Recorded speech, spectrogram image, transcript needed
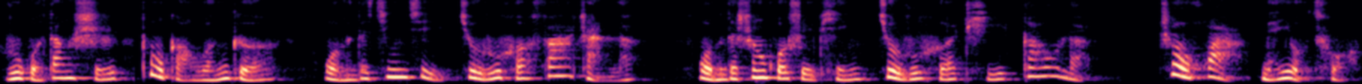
如果当时不搞文革，我们的经济就如何发展了，我们的生活水平就如何提高了。这话没有错，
